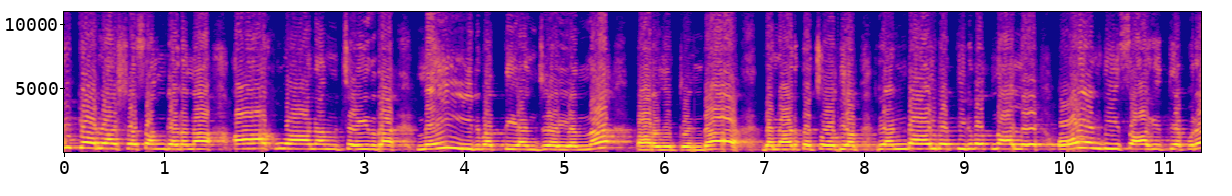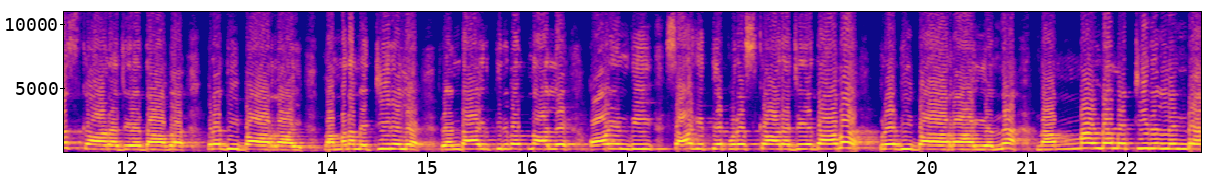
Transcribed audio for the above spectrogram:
ഐക്യരാഷ്ട്ര സംഘടന ആഹ്വാനം ചെയ്തത് മെയ് ഇരുപത്തിയഞ്ച് എന്ന് പറഞ്ഞിട്ടുണ്ട്. അടുത്ത ചോദ്യം രണ്ടായിരത്തി ഇരുപത്തിനാലിലെ ഒ എൻ ഡി സാഹിത്യ പുരസ്കാര ജേതാവ് പ്രതിഭ റായ്. നമ്മുടെ മെറ്റീരിയൽ രണ്ടായിരത്തി ഇരുപത്തിനാലിലെ ഒ എൻ വി സാഹിത്യ പുരസ്കാര ജേതാവ് പ്രതിഭ റായ് എന്ന് നമ്മളുടെ മെറ്റീരിയലുണ്ട്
